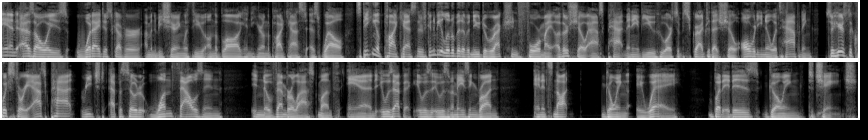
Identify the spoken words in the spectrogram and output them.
And as always, what I discover, I'm going to be sharing with you on the blog and here on the podcast as well. Speaking of podcasts, there's going to be a little bit of a new direction for my other show, Ask Pat. Many of you who are subscribed to that show already know what's happening. So here's the quick story Ask Pat reached episode 1000 in November last month, and it was epic. It was it was an amazing run, and it's not going away, but it is going to change.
